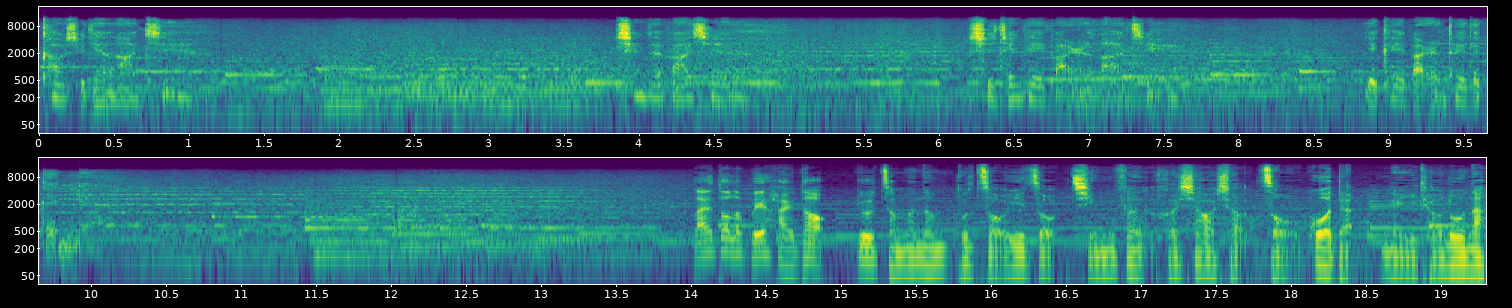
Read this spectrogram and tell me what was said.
靠时间拉近。现在发现，时间可以把人拉近，也可以把人推得更远。来到了北海道，又怎么能不走一走勤奋和笑笑走过的那一条路呢？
